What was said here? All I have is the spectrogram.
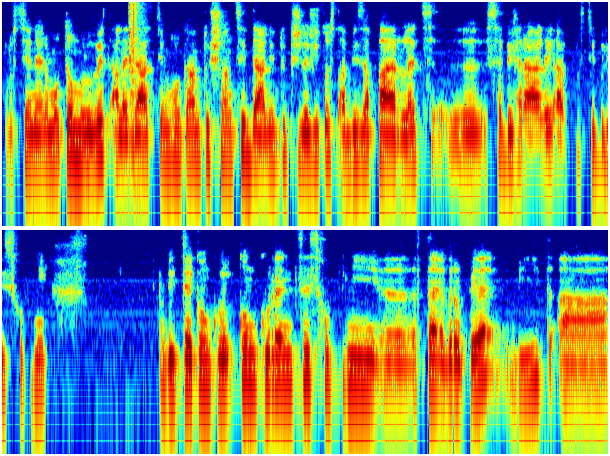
Prostě nejenom o tom mluvit, ale dát těm holkám tu šanci, dát jim tu příležitost, aby za pár let se vyhráli a prostě byli schopni být té konkurence schopní v té Evropě být a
